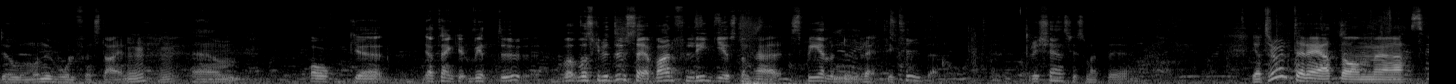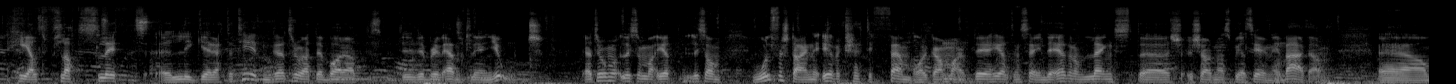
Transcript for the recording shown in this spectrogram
Doom och nu Wolfenstein. Ehm, och eh, jag tänker, vet du, vad, vad skulle du säga, varför ligger just de här spelen nu rätt i tiden? För det känns ju som att det... Jag tror inte det är att de eh, helt plötsligt eh, ligger rätt i tiden. Jag tror att det är bara att det, blev äntligen gjort. Jag tror liksom, jag, liksom Wolfenstein är över 35 år gammal. Det är helt insane. Det är en av de längst uh, körda spelserierna i världen. Ehm,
